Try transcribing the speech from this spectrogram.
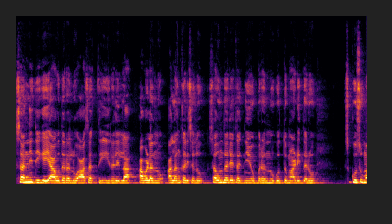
ಸನ್ನಿಧಿಗೆ ಯಾವುದರಲ್ಲೂ ಆಸಕ್ತಿ ಇರಲಿಲ್ಲ. ಅವಳನ್ನು ಅಲಂಕರಿಸಲು ಸೌಂದರ್ಯ ತಜ್ಞೆಯೊಬ್ಬರನ್ನು ಗೊತ್ತು ಮಾಡಿದ್ದರು. ಕುಸುಮ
